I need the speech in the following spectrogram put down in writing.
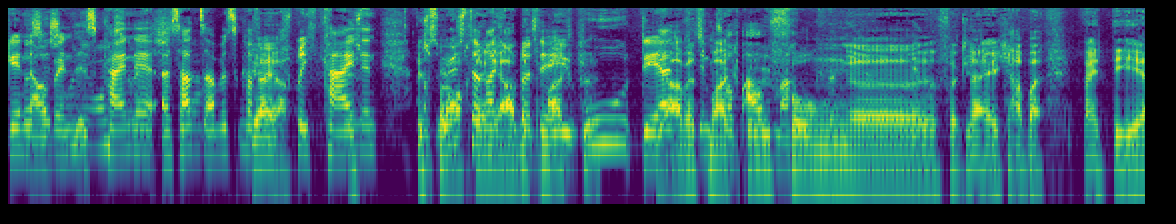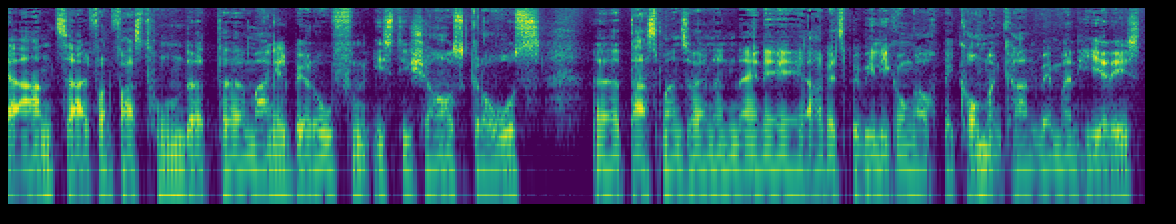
genau, wenn es keine Ersatzarbeitskraft ja, ja. sprich keinen es, es aus Österreich oder der EU, der die Arbeitsmarktprüfung äh, Vergleich. Aber bei der Anzahl von fast 100 äh, Mangelberufen ist die Chance groß, dass man so einen, eine Arbeitsbewilligung auch bekommen kann, wenn man hier ist.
